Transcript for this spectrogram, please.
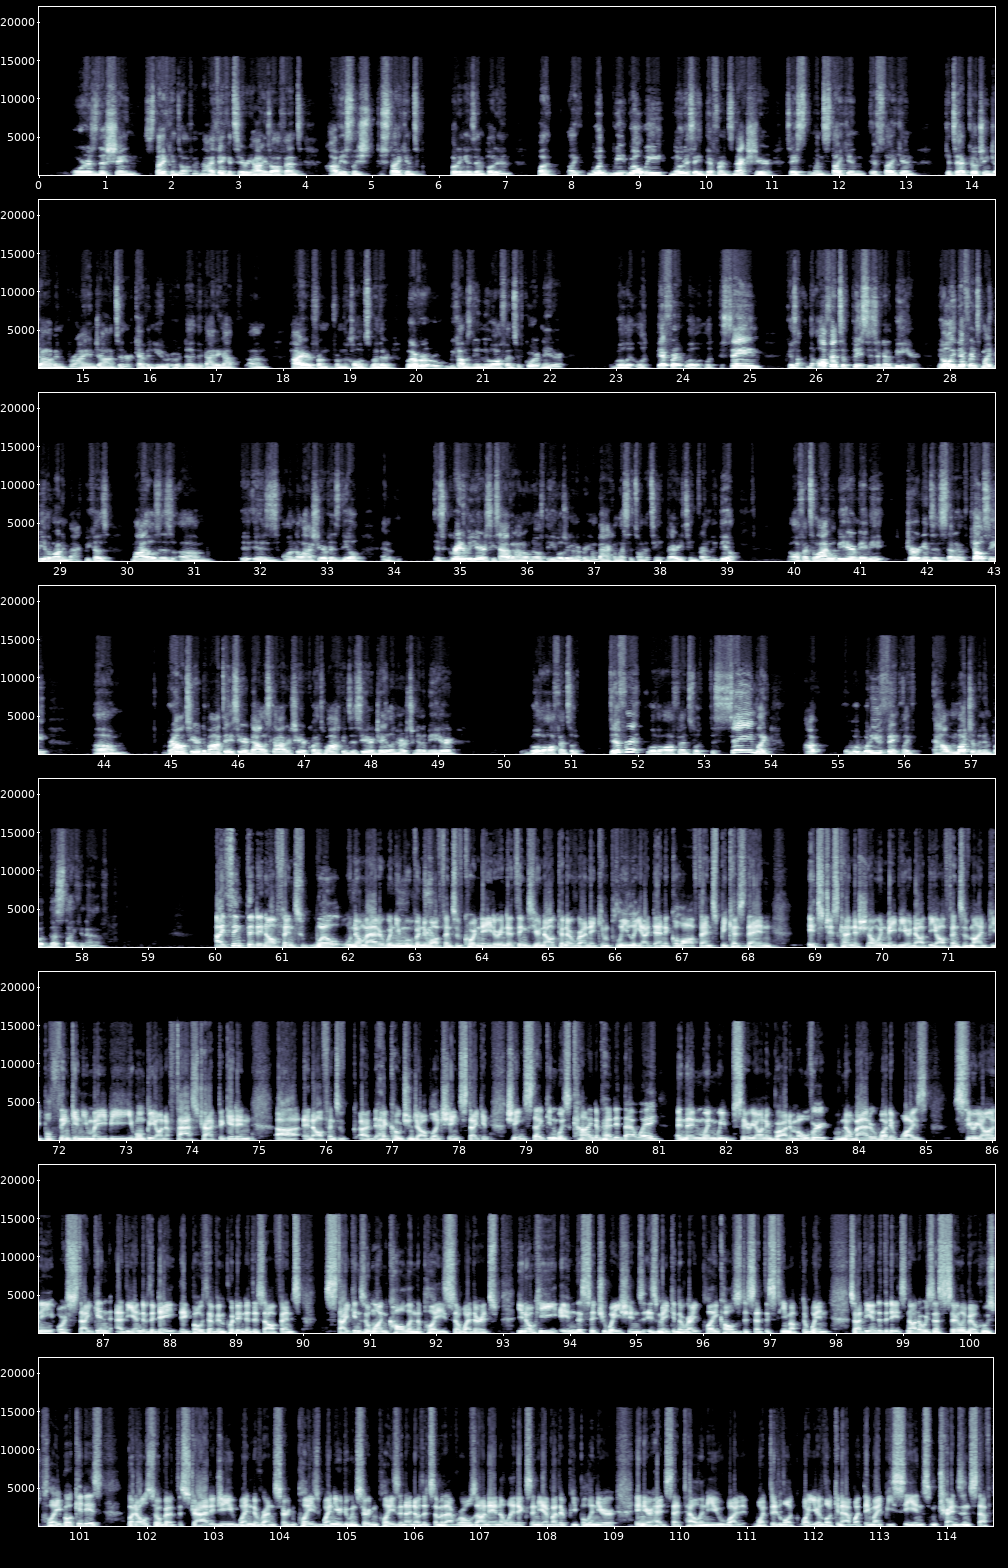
or is this Shane Steichen's offense? Now, I think it's Sirianni's offense. Obviously, Steichen's putting his input in, but like would we will we notice a difference next year say when Steichen if Steichen gets a head coaching job and Brian Johnson or Kevin Hugh the, the guy that got um, hired from from the Colts whether whoever becomes the new offensive coordinator will it look different? Will it look the same? Because the offensive pieces are going to be here. The only difference might be the running back because Miles is um is on the last year of his deal and as great of a year as he's having, I don't know if the Eagles are going to bring him back unless it's on a team, very team friendly deal. The offensive line will be here, maybe Jurgens instead of Kelce. Um, Brown's here, DeVonta's here, Dallas Goedert's here, Quez Watkins is here, Jalen Hurts are going to be here. Will the offense look different? Will the offense look the same? Like, I, what do you think? Like, how much of an input does Steichen have? I think that in offense, well, no matter when you move a new offensive coordinator into things, you're not going to run a completely identical offense because then it's just kind of showing maybe you're not the offensive mind people thinking you may be. You won't be on a fast track to get in uh, an offensive uh, head coaching job like Shane Steichen. Shane Steichen was kind of headed that way. And then when we Sirianni brought him over, no matter what it was, Sirianni or Steichen. At the end of the day, they both have been put into this offense. Steichen's the one calling the plays. So whether it's, you know, he in the situations is making the right play calls to set this team up to win. So at the end of the day, it's not always necessarily about whose playbook it is, but also about the strategy, when to run certain plays, when you're doing certain plays. And I know that some of that rolls on analytics, and you have other people in your in your headset telling you what what to look, what you're looking at, what they might be seeing, some trends and stuff.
